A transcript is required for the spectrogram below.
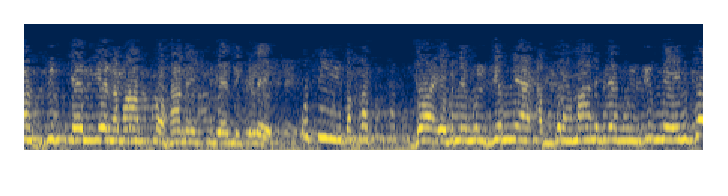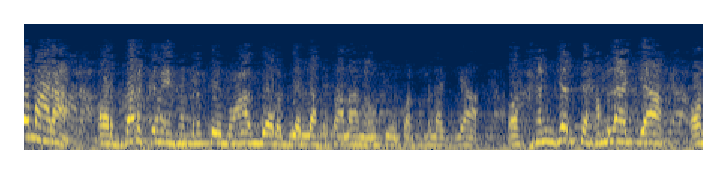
مسجد کے لیے نماز پڑھانے کے لیے نکلے۔ اسی وقت جو ابن ملزم نے عبد الرحمان ابن ملزم نے ان کو مارا اور برق نے حضرت معاویہ رضی اللہ تعالیٰ عنہ کے اوپر حملہ کیا اور خنجر سے حملہ کیا اور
